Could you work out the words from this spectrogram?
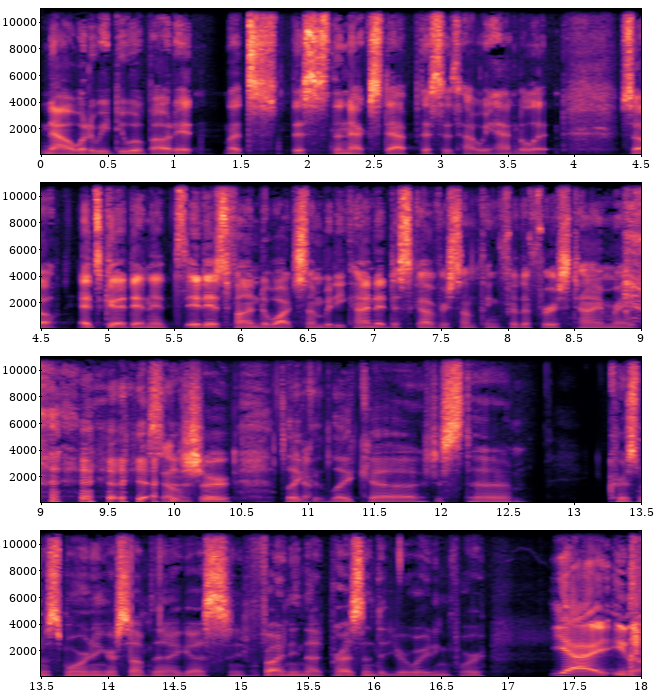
now what do we do about it? Let's. This is the next step. This is how we handle it. So it's good, and it's it is fun to watch somebody kind of discover something for the first time, right? yeah, So, sure. It's like like uh, just uh, Christmas morning or something. I guess finding that present that you're waiting for. Yeah, you know,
